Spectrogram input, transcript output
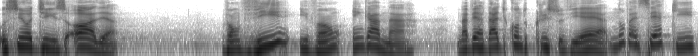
o Senhor diz: olha, vão vir e vão enganar. Na verdade, quando Cristo vier, não vai ser aqui,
